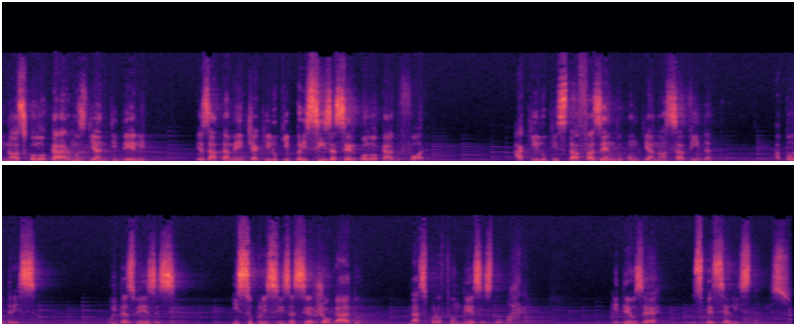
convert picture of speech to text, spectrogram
de nós colocarmos diante dele exatamente aquilo que precisa ser colocado fora, aquilo que está fazendo com que a nossa vida apodreça. Muitas vezes isso precisa ser jogado nas profundezas do mar. E Deus é especialista nisso.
